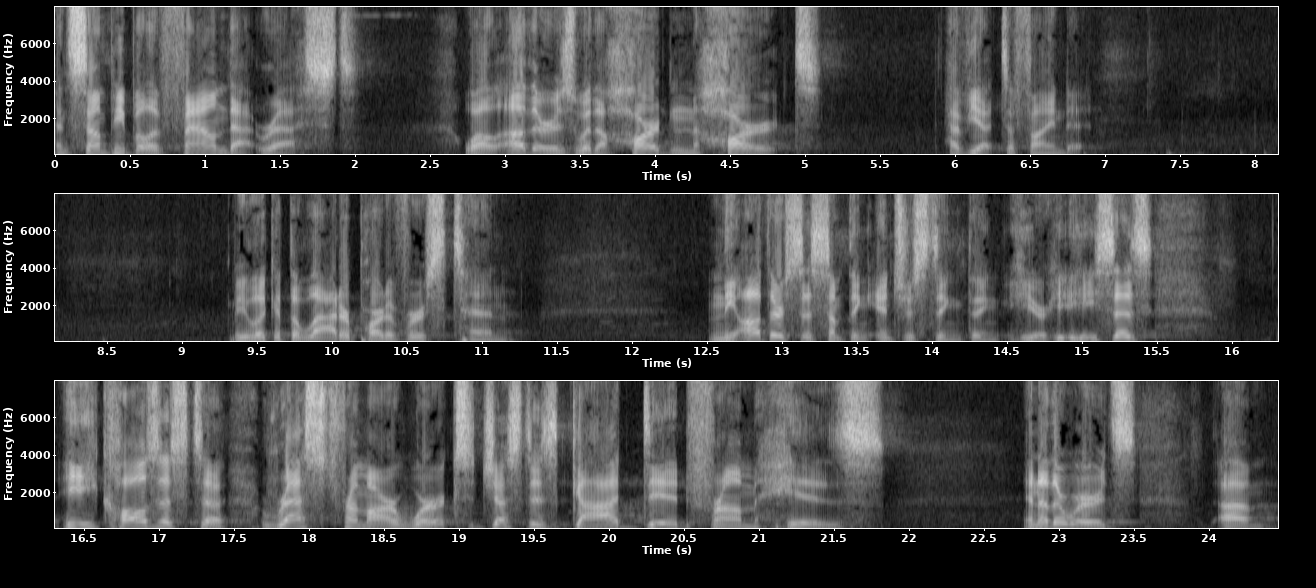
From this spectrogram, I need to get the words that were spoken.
And some people have found that rest, while others with a hardened heart have yet to find it. We look at the latter part of verse 10. And the author says something interesting thing here. He, he says, he calls us to rest from our works just as God did from his. In other words, um,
